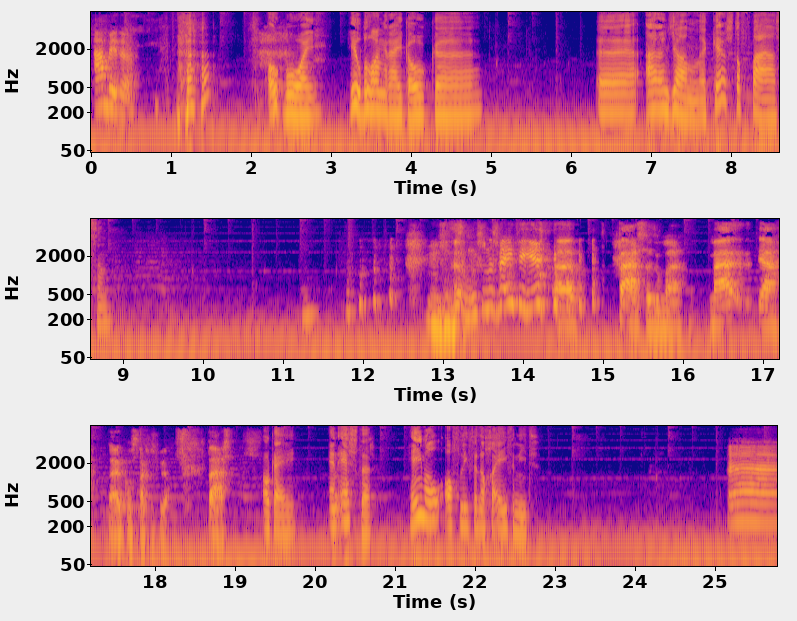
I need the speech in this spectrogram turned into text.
Aanbidden. Ook mooi. Heel belangrijk ook. eh eh, Arend Jan, eh, kerst of Pasen? Ze moesten eens weten hier. Eh, Pasen, doe maar. Maar ja, nou, ik kom straks op speel. Paas. Oké. En Esther, hemel of liever nog even niet? Eh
